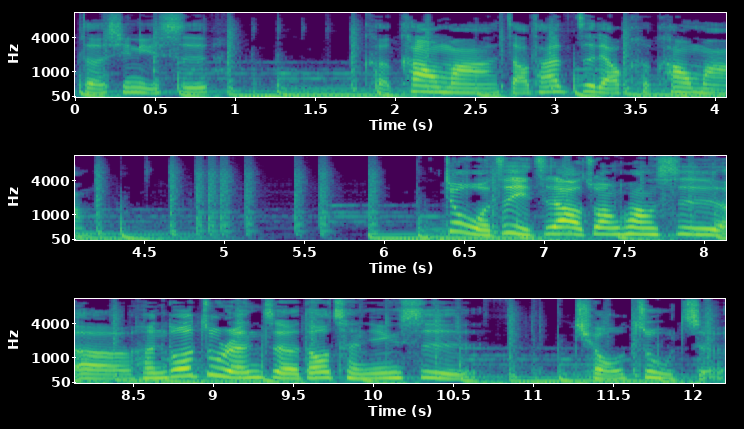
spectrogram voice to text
的心理师，可靠吗？找他治疗可靠吗？就我自己知道的状况是，呃，很多助人者都曾经是求助者，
